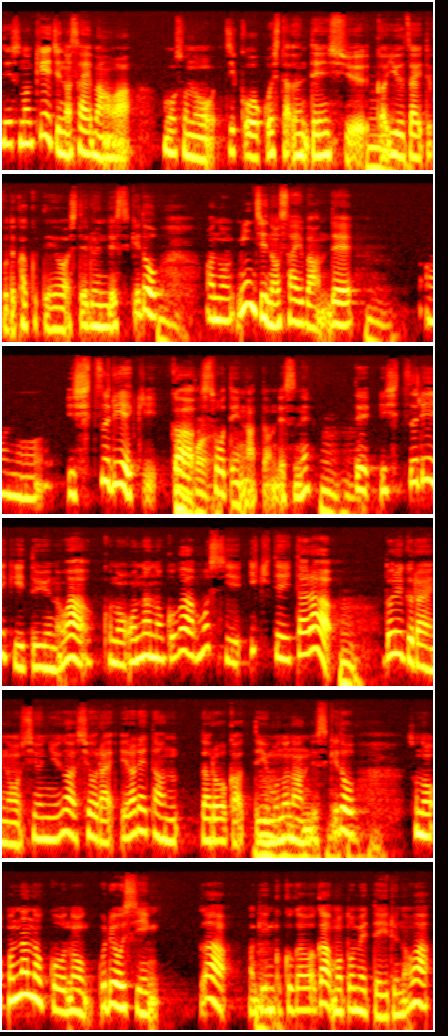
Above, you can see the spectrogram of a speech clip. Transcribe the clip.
で、その刑事の裁判は、もうその事故を起こした運転手が有罪ということで確定はしてるんですけど、うん。あの、民事の裁判で、うん。あの、遺失利益が争点になったんですね。うん。で、遺失利益というのは、この女の子がもし生きていたら、うん、どれぐらいの収入が将来得られたんだろうかっていうものなんですけど、その女の子のご両親が、まあ原告側が求めているのは、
